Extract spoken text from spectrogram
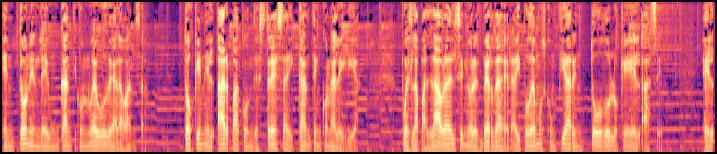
Entónenle un cántico nuevo de alabanza. Toquen el arpa con destreza y canten con alegría. Pues la palabra del Señor es verdadera y podemos confiar en todo lo que Él hace. Él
